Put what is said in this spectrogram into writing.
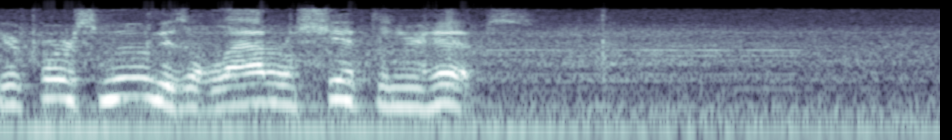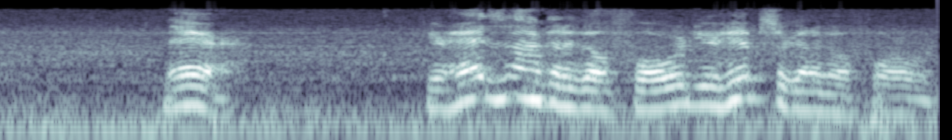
Your first move is a lateral shift in your hips. There. Your head's not going to go forward, your hips are going to go forward.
